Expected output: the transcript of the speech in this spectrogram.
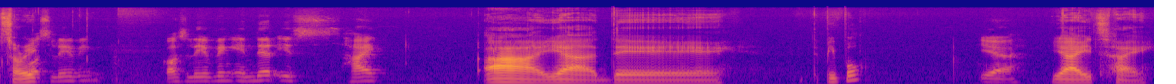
Sorry. Cost living, cost living in there is high. Ah, yeah. The the people. Yeah. Yeah, it's high.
